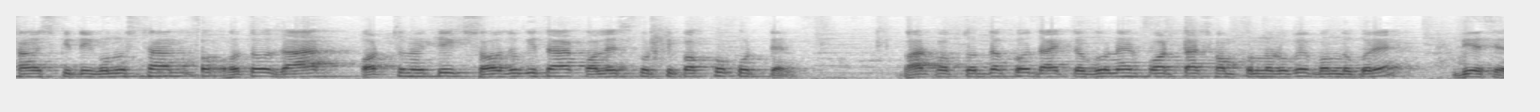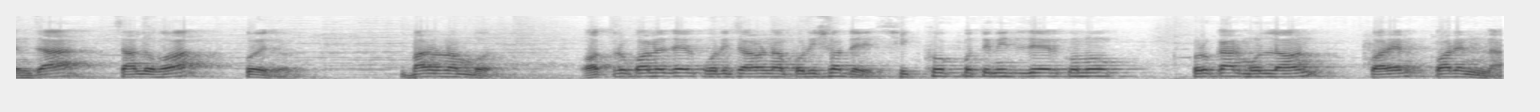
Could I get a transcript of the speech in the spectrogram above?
সাংস্কৃতিক অনুষ্ঠান হতো যার অর্থনৈতিক সহযোগিতা কলেজ কর্তৃপক্ষ করতেন। ভারপ্রাপ্ত অধ্যক্ষ দায়িত্ব গ্রহণের পর তা সম্পূর্ণরূপে বন্ধ করে দিয়েছেন, যা চালু হওয়া প্রয়োজন। বারো নম্বর, অত্র কলেজের পরিচালনা পরিষদে শিক্ষক প্রতিনিধিদের কোনো প্রকার মূল্যায়ন করেন করেন না।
